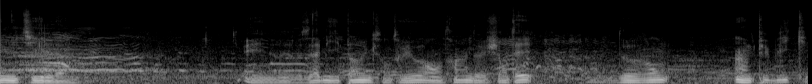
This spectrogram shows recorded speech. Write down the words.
inutile. Et nos amis punk sont toujours en train de chanter devant un public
